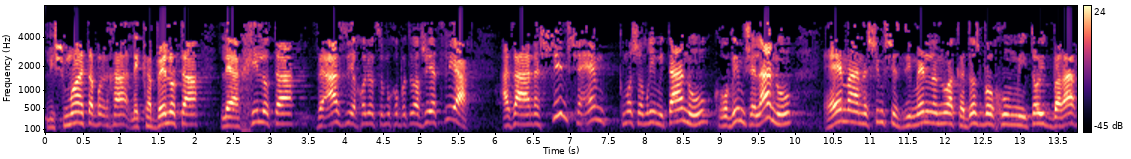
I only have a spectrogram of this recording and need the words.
לשמוע את הברכה, לקבל אותה, להכיל אותה, ואז הוא יכול להיות סמוך ובטוח שהוא יצליח. אז האנשים שהם, כמו שאומרים איתנו, קרובים שלנו, הם האנשים שזימן לנו הקדוש ברוך הוא מאיתו יתברך,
